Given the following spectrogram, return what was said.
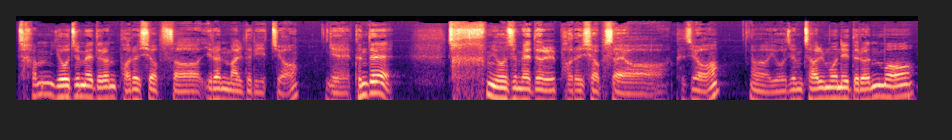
참 요즘 애들은 버릇이 없어 이런 말들이 있죠. 예. 근데 참 요즘 애들 버릇이 없어요. 그죠? 어, 요즘 젊은이들은 뭐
